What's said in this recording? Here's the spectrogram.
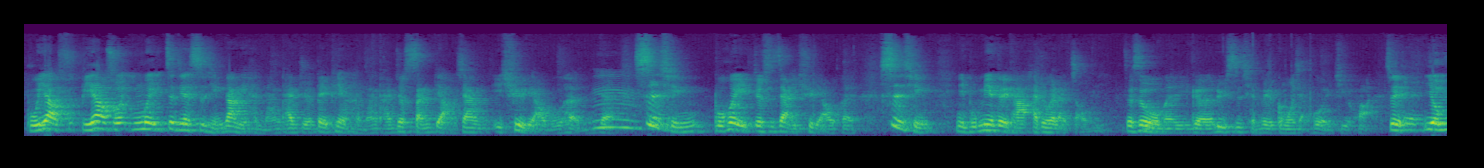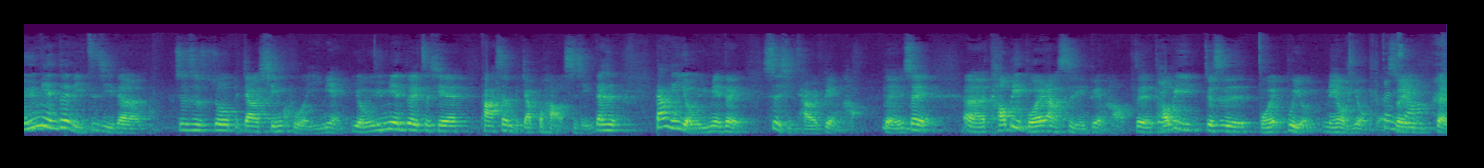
不要说，不要说，因为这件事情让你很难堪，觉得被骗很难堪，就删掉，好像一去了无痕。对，嗯、事情不会就是这样一去了无痕。事情你不面对它，它就会来找你。这是我们一个律师前辈跟我讲过一句话。所以，勇于面对你自己的，就是说比较辛苦的一面，勇于面对这些发生比较不好的事情。但是，当你勇于面对，事情才会变好。对，所以。呃，逃避不会让事情变好，对，逃避就是不会不有没有用的，所以 对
